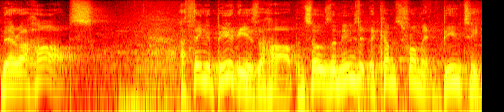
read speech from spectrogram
there are harps. A thing of beauty is the harp, and so is the music that comes from it, beauty.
